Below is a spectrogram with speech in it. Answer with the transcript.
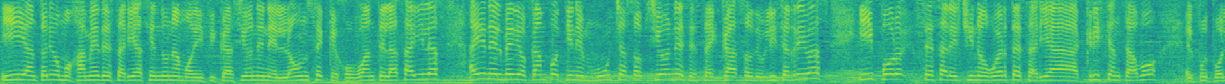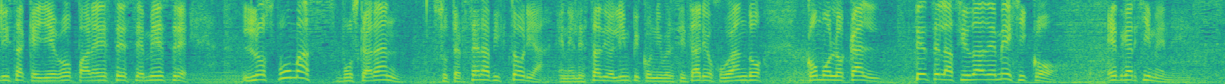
y Antonio Mohamed estaría haciendo una modificación en el 11 que jugó ante las Águilas. Ahí en el medio campo tiene muchas opciones. Está el caso de Ulises Rivas y por César el Chino Huerta estaría Cristian Tabó, el futbolista que llegó para este semestre. Los Pumas buscarán su tercera victoria en el Estadio Olímpico Universitario jugando como local desde la Ciudad de México. Edgar Jiménez.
